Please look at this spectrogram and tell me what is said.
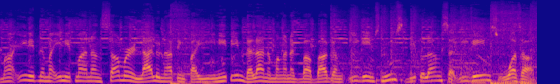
Mainit na mainit man ang summer, lalo nating paiinitin dala ng mga nagbabagang e-games news dito lang sa e-games What's Up.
